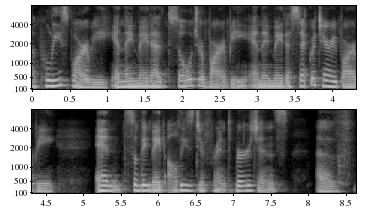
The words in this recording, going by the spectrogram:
a police Barbie and they made a soldier Barbie and they made a secretary Barbie. And so they made all these different versions of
